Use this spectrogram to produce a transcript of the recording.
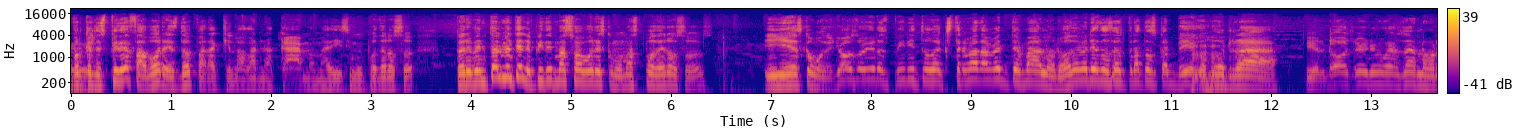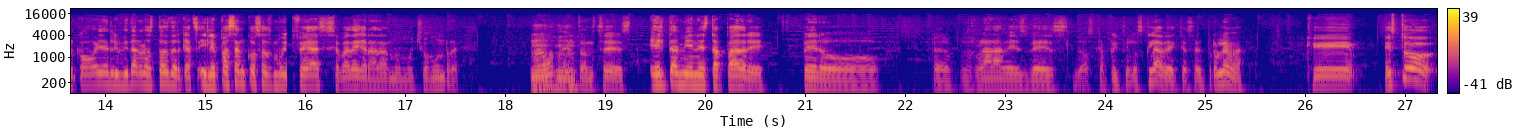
porque les pide favores, ¿no? Para que lo hagan acá, mamadísimo y poderoso. Pero eventualmente le pide más favores como más poderosos. Y es como de, yo soy un espíritu extremadamente malo, no deberías hacer tratos conmigo, Munra. Y él, no, sí, yo voy a hacerlo porque voy a eliminar a los Thundercats. Y le pasan cosas muy feas y se va degradando mucho Munra. ¿No? Entonces, él también está padre, pero pero pues rara vez ves los capítulos clave, que es el problema. Que esto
